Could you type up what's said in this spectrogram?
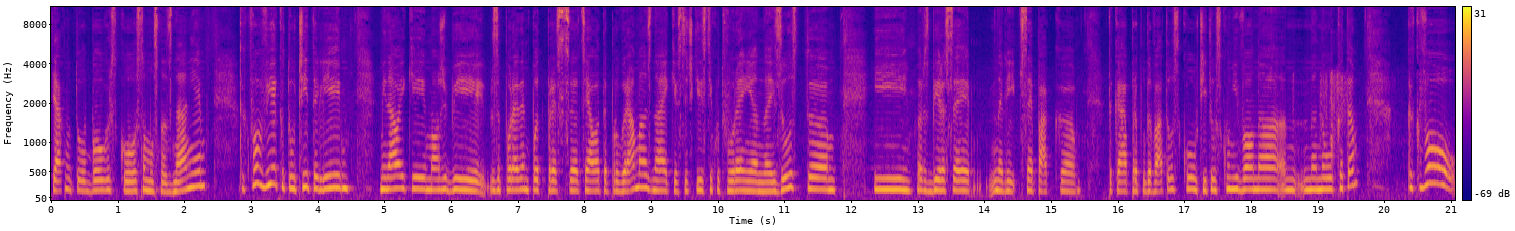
тяхното българско самосъзнание. Какво вие като учители, минавайки, може би, за пореден път през цялата програма, знаеки всички стихотворения на изуст и разбира се, нали, все пак така преподавателско, учителско ниво на, на науката, какво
